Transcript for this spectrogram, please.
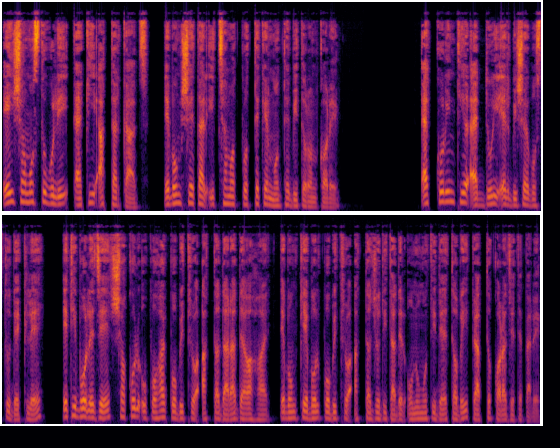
এই সমস্তগুলি একই আত্মার কাজ এবং সে তার ইচ্ছামত প্রত্যেকের মধ্যে বিতরণ করে। এক করিন্থীয় এক দুই এর বিষয়বস্তু দেখলে, এটি বলে যে সকল উপহার পবিত্র আত্মা দ্বারা দেওয়া হয় এবং কেবল পবিত্র আত্মা যদি তাদের অনুমতি দেয় তবেই প্রাপ্ত করা যেতে পারে।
